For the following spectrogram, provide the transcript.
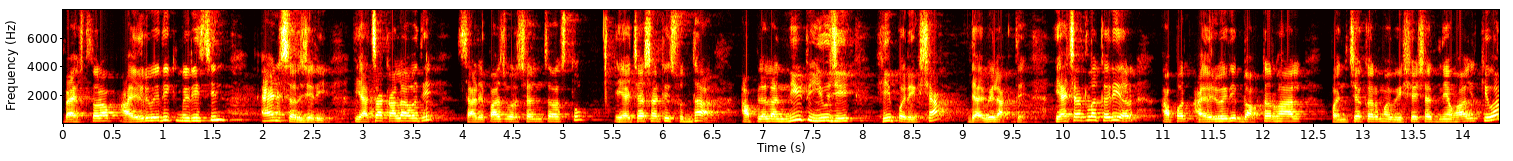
bachelor of Ayurvedic medicine and surgery याचा कालावधी साडेपाच वर्षांचा असतो. याच्यासाठी सुद्धा आपल्याला नीट यू जी ही परीक्षा द्यावी लागते. याच्यातलं करिअर आपण आयुर्वेदिक डॉक्टर व्हाल पंचकर्म विशेषज्ञ व्हाल किंवा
